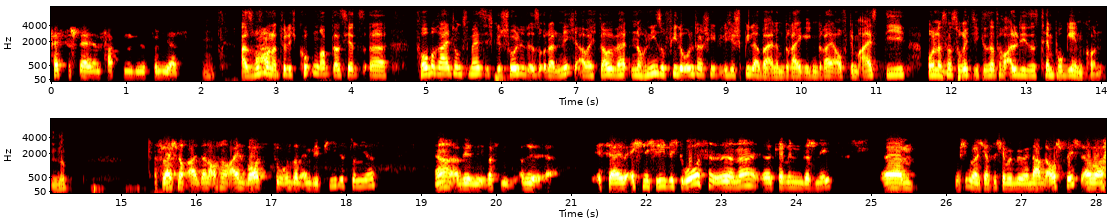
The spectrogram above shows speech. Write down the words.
festzustellenden Fakten dieses Turniers. Mhm. Also ja. muss man natürlich gucken, ob das jetzt äh, vorbereitungsmäßig geschuldet ist oder nicht, aber ich glaube, wir hatten noch nie so viele unterschiedliche Spieler bei einem 3 gegen 3 auf dem Eis, die, und das hast du richtig gesagt, auch alle dieses Tempo gehen konnten. Ne? Vielleicht noch dann auch noch ein Wort zu unserem MVP des Turniers. Ja, wir, was, also ist ja echt nicht riesig groß, äh, ne? Äh, Kevin Dagenet. Ähm, ich bin mir nicht ganz sicher, wie man den Namen ausspricht, aber.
